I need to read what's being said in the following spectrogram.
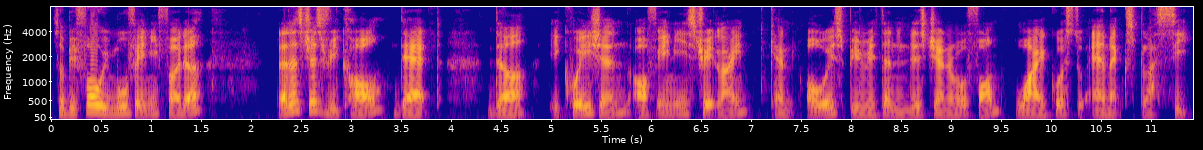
So before we move any further, let us just recall that the equation of any straight line can always be written in this general form, y equals to mx plus c.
